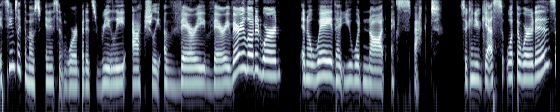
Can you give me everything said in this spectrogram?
it seems like the most innocent word, but it's really actually a very, very, very loaded word in a way that you would not expect. So, can you guess what the word is?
